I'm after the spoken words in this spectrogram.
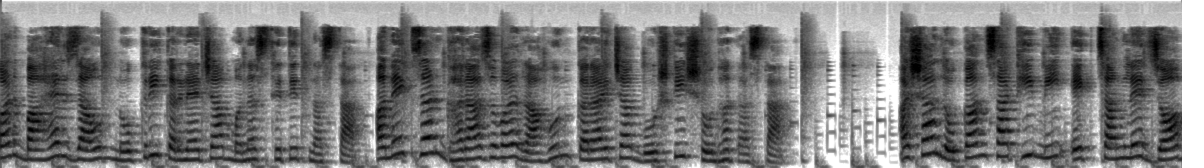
पण बाहेर जाऊन नोकरी करण्याच्या मनस्थितीत नसतात. अनेक जण घराजवळ राहून करायच्या गोष्टी शोधत असतात. अशा लोकांसाठी मी एक चांगले जॉब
